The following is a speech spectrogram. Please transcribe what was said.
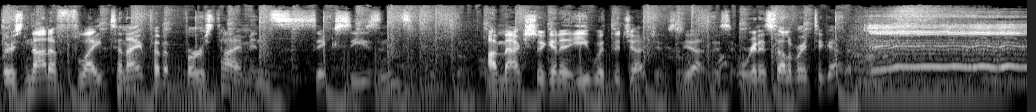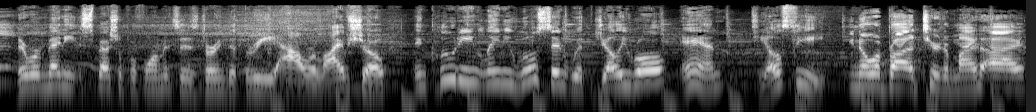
There's not a flight tonight for the first time in six seasons. I'm actually going to eat with the judges. Yeah, this, we're going to celebrate together. There were many special performances during the three hour live show, including Lainey Wilson with Jelly Roll and TLC. You know what brought a tear to my eye?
